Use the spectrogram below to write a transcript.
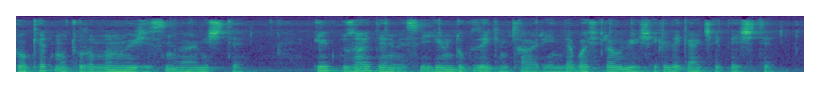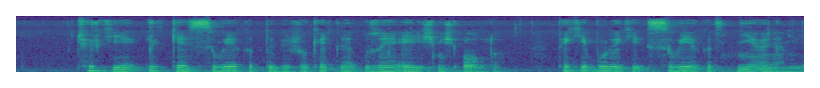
roket motorunun müjdesini vermişti. İlk uzay denemesi 29 Ekim tarihinde başarılı bir şekilde gerçekleşti. Türkiye ilk kez sıvı yakıtlı bir roketle uzaya erişmiş oldu. Peki buradaki sıvı yakıt niye önemli?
